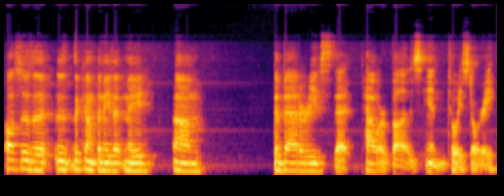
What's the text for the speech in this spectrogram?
Also, the the, company that made um, the batteries that power Buzz in Toy Story.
